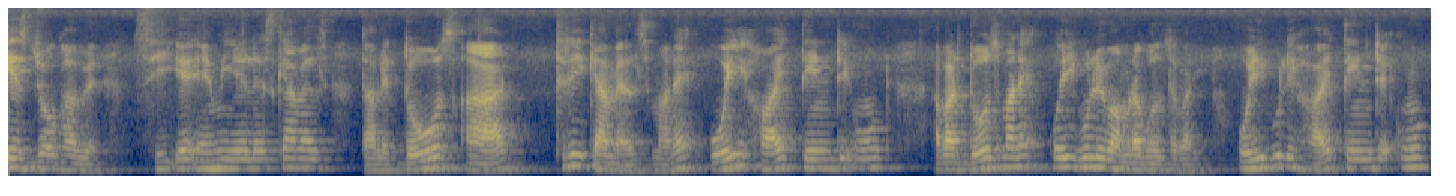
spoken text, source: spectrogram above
এস যোগ হবে। C A M E L S camels, তাহলে দোজ আর থ্রি ক্যামেলস মানে ওই হয় তিনটি উট। আবার দোজ মানে ওইগুলিও আমরা বলতে পারি। ওইগুলি হয় তিনটে উট।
